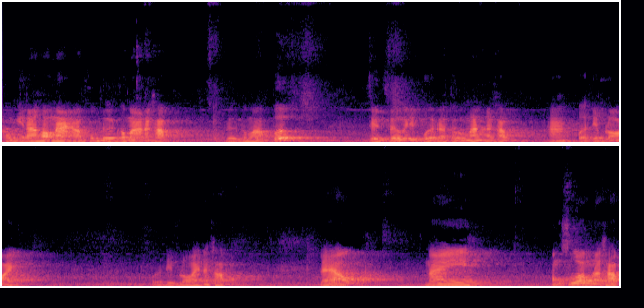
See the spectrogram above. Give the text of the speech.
ผมมีหน้าห้องนะ อ่าผมเดินเข้ามานะครับ เดินเข้ามาปุ๊บ เซนเซอร์ก็จะเปิดอัตโนมัตินะครับ อ่า เปิดเรียบร้อย เปิดเรียบร้อยนะครับ แล้วในห้องส้วมนะครับ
